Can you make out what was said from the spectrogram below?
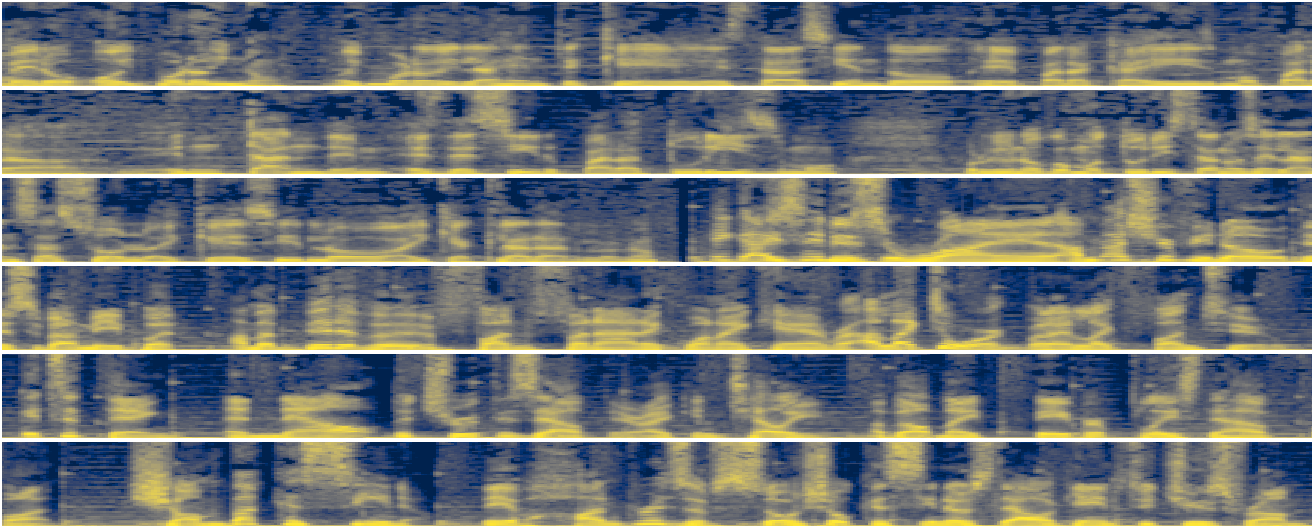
Pero hoy por hoy no. Hoy por hoy la gente que está haciendo eh, paracaidismo para en tándem, es decir, para turismo, porque uno como turista no se lanza solo, hay que decirlo, hay que aclararlo, ¿no? Hey guys, it is Ryan. I'm not sure if you know this about me, but I'm a bit of a fun fanatic when I can. I like to work, but I like fun too. It's a thing. And now the truth is out there. I can tell you about my favorite place to have fun. Chumba Casino. They have hundreds of social casino style games to choose from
